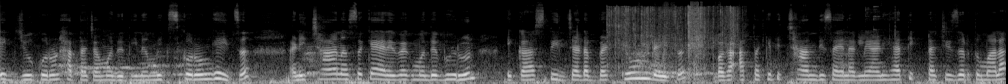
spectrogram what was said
एकजीव करून हाताच्या मदतीनं मिक्स करून घ्यायचं आणि छान असं कॅरीबॅगमध्ये भरून एका स्टीलच्या डब्यात ठेवून द्यायचं. बघा आता किती छान दिसायला लागले आणि ह्या तिखटाची जर तुम्हाला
